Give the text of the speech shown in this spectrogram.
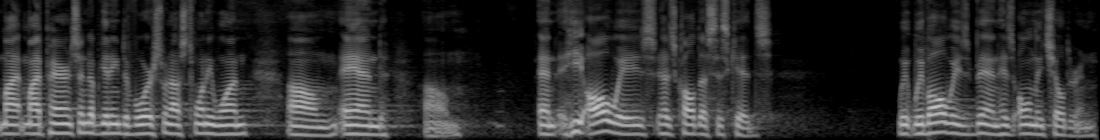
my, my parents ended up getting divorced when I was 21, um, and, um, and he always has called us his kids. We, we've always been his only children.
